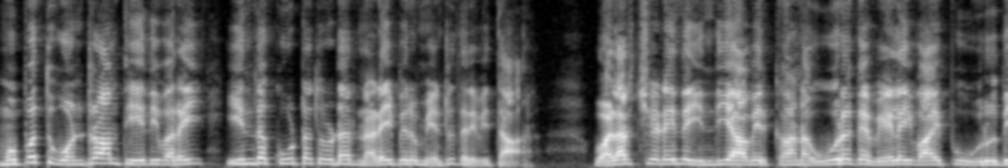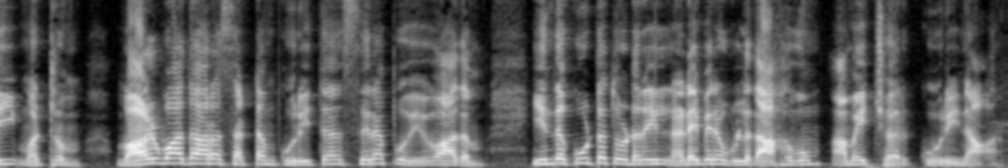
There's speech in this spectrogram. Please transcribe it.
முப்பத்தி ஒன்றாம் தேதி வரை இந்த கூட்டத்தொடர் நடைபெறும் என்று தெரிவித்தார். வளர்ச்சியடைந்த இந்தியாவிற்கான ஊரக வேலைவாய்ப்பு உறுதி மற்றும் வாழ்வாதார சட்டம் குறித்த சிறப்பு விவாதம் இந்த கூட்டத்தொடரில் நடைபெற உள்ளதாகவும் அமைச்சர் கூறினார்.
